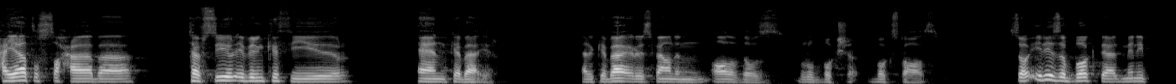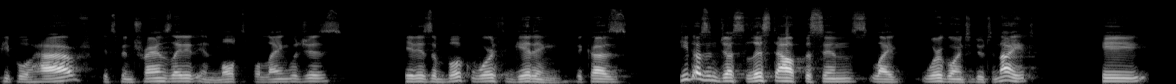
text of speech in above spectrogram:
Hayat al-Sahaba, Tafsir ibn Kathir, and Kaba'ir. Al-Kaba'ir is found in all of those little book bookstalls. So it is a book that many people have. It's been translated in multiple languages. It is a book worth getting because he doesn't just list out the sins like we're going to do tonight. He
